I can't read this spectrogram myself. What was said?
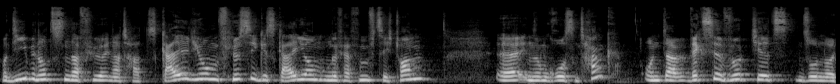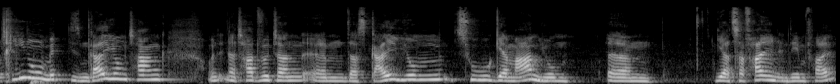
Und die benutzen dafür in der Tat Gallium, flüssiges Gallium, ungefähr 50 Tonnen, äh, in so einem großen Tank. Und da wechselwirkt jetzt so ein Neutrino mit diesem Galliumtank. Und in der Tat wird dann ähm, das Gallium zu Germanium ähm, ja, zerfallen in dem Fall.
